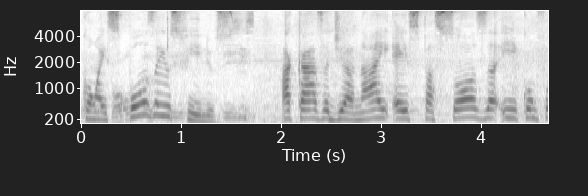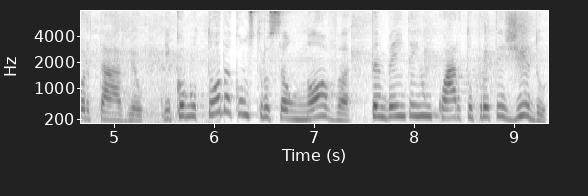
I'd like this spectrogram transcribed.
com a esposa e os filhos. A casa de Yanai é espaçosa e confortável e, como toda construção nova, também tem um quarto protegido,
